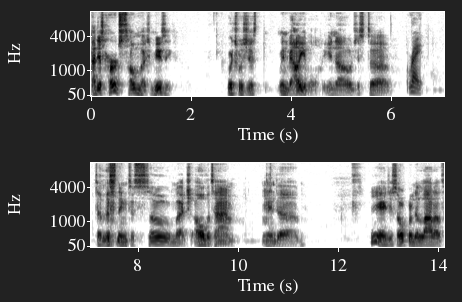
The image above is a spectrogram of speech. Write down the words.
I just heard so much music, which was just invaluable, you know, just uh, right to listening to so much all the time, and uh, yeah, it just opened a lot of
